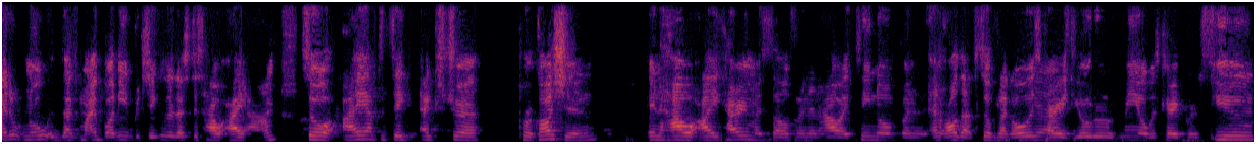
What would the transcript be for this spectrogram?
i don't know like my body in particular that's just how i am so i have to take extra precaution in how i carry myself and in how i clean up and, and all that stuff like I always Yeah. carry deodorant with me always carry perfume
